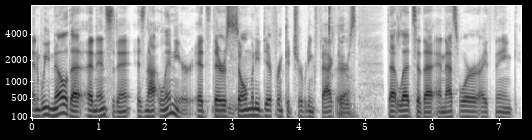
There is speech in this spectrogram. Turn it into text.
And we know that an incident is not linear. It's there's Mm-hmm. so many different contributing factors that led to that, and that's where I think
